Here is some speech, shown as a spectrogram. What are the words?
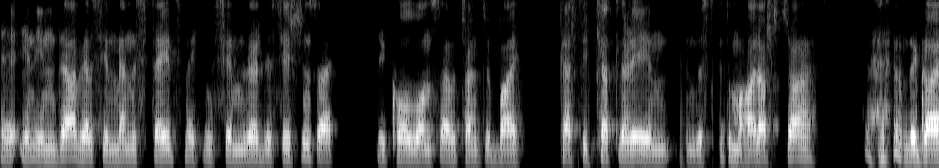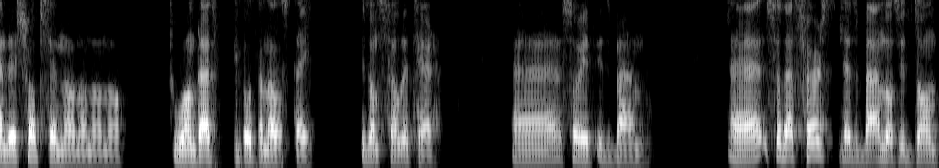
Uh, in India, we have seen many states making similar decisions. I recall once I was trying to buy plastic cutlery in, in the state of Maharashtra. and the guy in the shop said, no, no, no, no. If you want that, you go to another state. We don't sell it here. Uh, so it, it's banned. Uh, so that's first, let's ban what you don't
